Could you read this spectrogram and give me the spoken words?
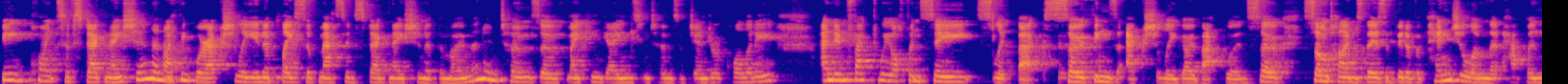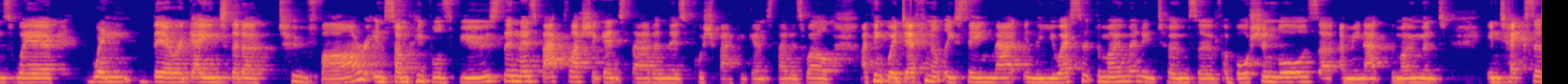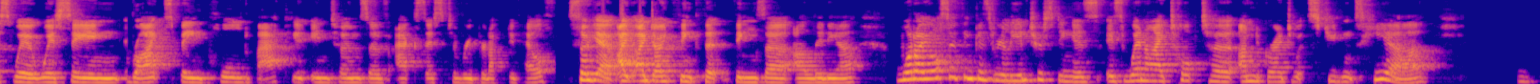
big points of stagnation and I think we're actually in a place of massive stagnation at the moment in terms of making gains in terms of gender equality. And in fact, we often see slipbacks. So things actually go backwards. So sometimes there's a bit of a pendulum that happens where when there are gains that are too far in some people's views, then there's backlash against that and there's pushback against that as well. I think we're definitely seeing that in the US at the moment in terms of abortion laws. Uh, I mean, at the moment in Texas, where we're seeing rights being pulled back in, in terms of access to reproductive health. So, yeah, I, I don't think that things are, are linear what I also think is really interesting is is when I talk to undergraduate students here,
